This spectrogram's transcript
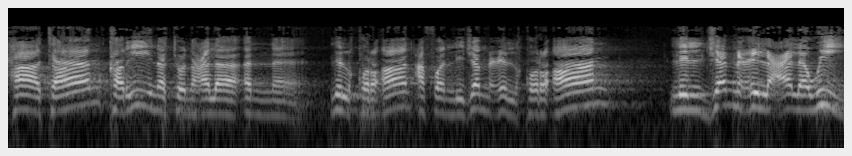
هاتان قرينة على أن للقرآن عفوا لجمع القرآن للجمع العلوي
